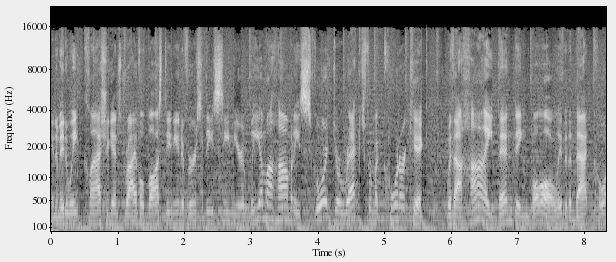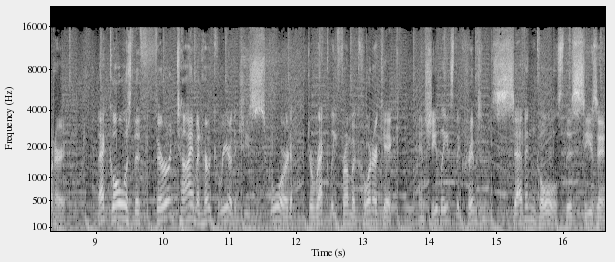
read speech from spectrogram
In a midweek clash against rival Boston University, senior Leah Mohammadi scored direct from a corner kick with a high bending ball into the back corner. That goal was the third time in her career that she's scored directly from a corner kick, and she leads the Crimson with seven goals this season.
